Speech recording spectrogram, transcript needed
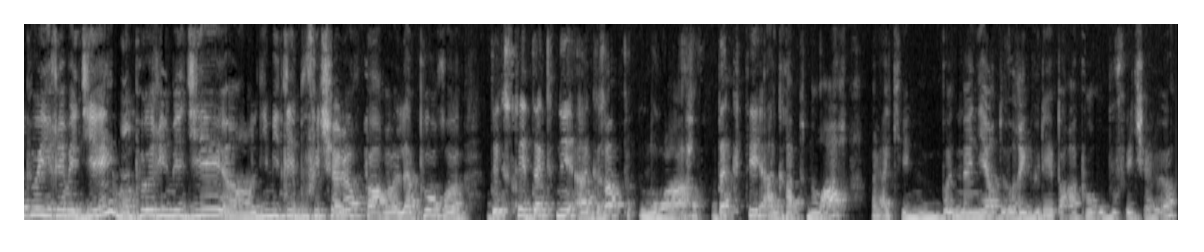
on peut y remédier? On peut y remédier, on limite les bouffées de chaleur par euh, l'apport euh, d'extrait d'acné à grappe noire, d'acté à grappe noire, voilà, qui est une bonne manière de réguler par rapport aux bouffées de chaleur.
